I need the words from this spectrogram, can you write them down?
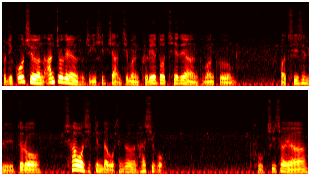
솔직히 꽃은 안쪽에는 솔직히 쉽지 않지만 그래도 최대한 그만큼 어, 치실 수 있도록 샤워 시킨다고 생각을 하시고 푹 치셔야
